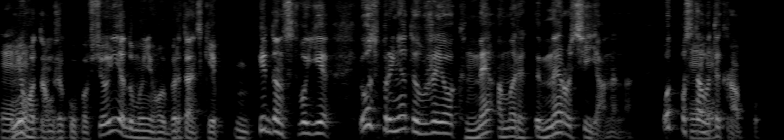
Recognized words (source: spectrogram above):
У нього там вже купа всього є. Я думаю, у нього британське підданство є. І от сприйняти вже як не амери... не росіянина. От поставити крапку.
